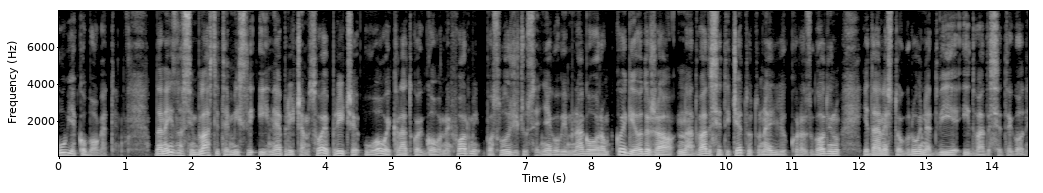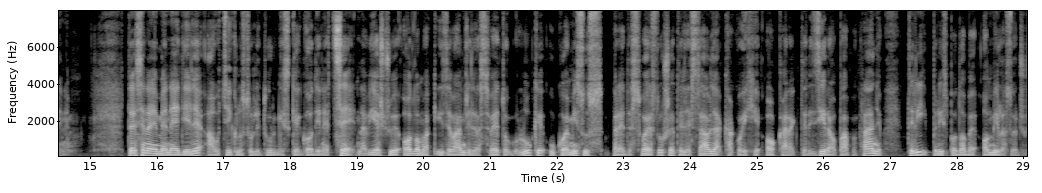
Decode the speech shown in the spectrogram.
uvijek obogate. Da ne iznosim vlastite misli i ne pričam svoje priče u ovoj kratkoj govornoj formi, poslužit ću se njegovim nagovorom kojeg je održao na 24. nedjelju kroz godinu 11. rujna 2020. godine. Te se naime nedjelje, a u ciklusu liturgijske godine C navješćuje odlomak iz Evanđelja Svetog Luke u kojem Isus pred svoje slušatelje stavlja, kako ih je okarakterizirao Papa Franjo, tri prispodobe o milosrđu.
